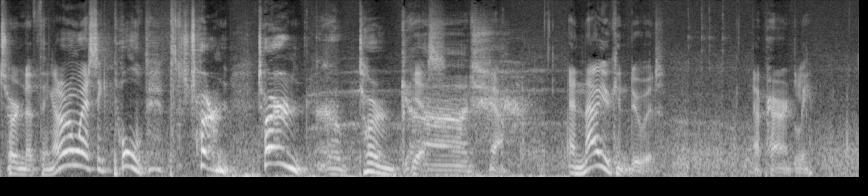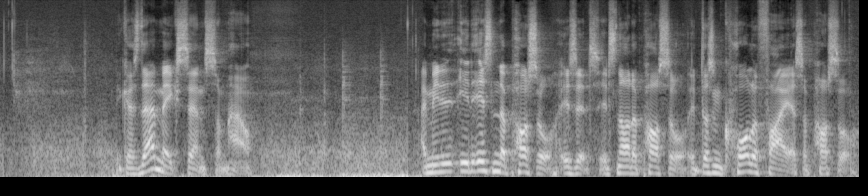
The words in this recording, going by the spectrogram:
Turn that thing. I don't know why I say pull. Turn, turn, oh turn. Yes. Yeah. And now you can do it. Apparently. Because that makes sense somehow. I mean, it, it isn't a puzzle, is it? It's not a puzzle. It doesn't qualify as a puzzle.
